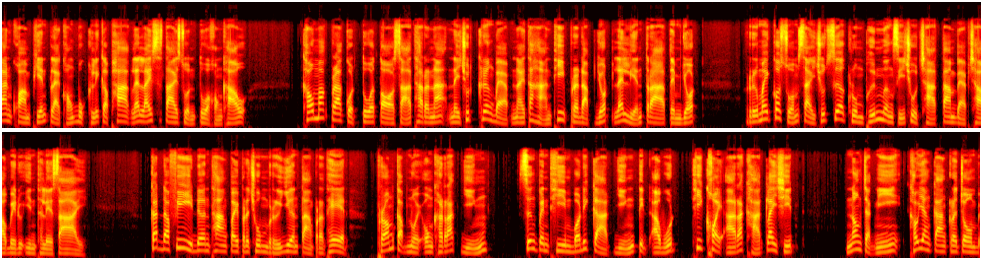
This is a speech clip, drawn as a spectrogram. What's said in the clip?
ด้านความเพี้ยนแปลกของบุคลิกภาพและไลฟ์สไตล์ส่วนตัวของเขา เขามักปรากฏตัวต่อสาธารณะในชุดเครื่องแบบนายทหารที่ประดับยศและเหรียญตราเต็มยศ หรือไม่ก็สวมใส่ชุดเสื้อคลุมพื้นเมืองสีฉูดฉาดตามแบบชาวเบดูอินทะเลทราย กัดดาฟีเดินทางไปประชุมหรือเยือนต่างประเทศ พร้อมกับหน่วยองครักษ์หญิง ซึ่งเป็นทีมบอดี้การ์ดหญิงติดอาวุธ ที่คอยอารักขาใกล้ชิด นอกจากนี้เขายังกางกระโจมเบ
